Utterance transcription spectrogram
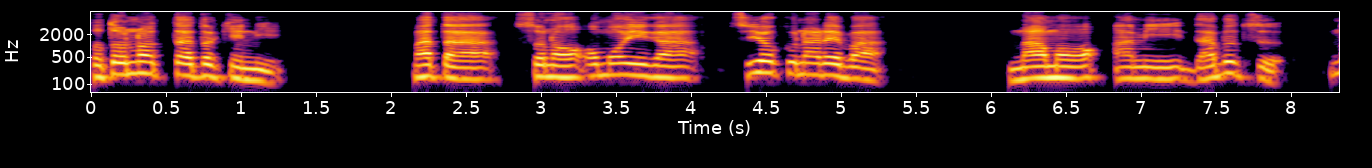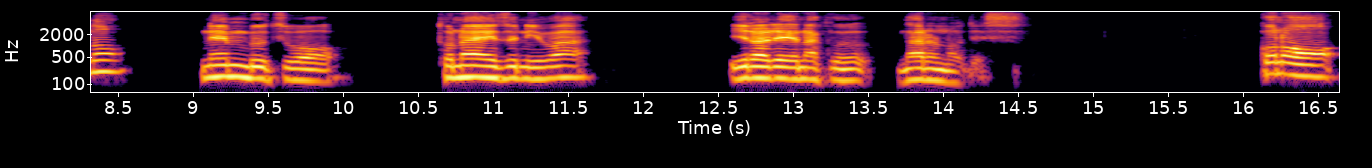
整った時にまたその思いが強くなれば、名も阿弥陀仏の念仏を唱えずにはいられなくなるのです。この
